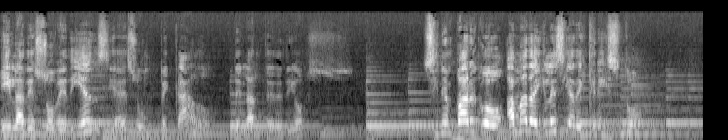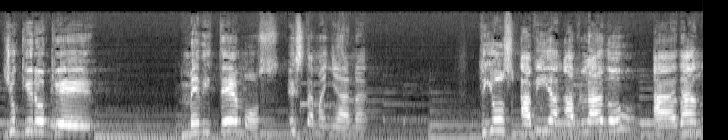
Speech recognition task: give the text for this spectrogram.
Y la desobediencia es un pecado delante de Dios. Sin embargo, amada iglesia de Cristo, yo quiero que meditemos esta mañana. Dios había hablado a Adán,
